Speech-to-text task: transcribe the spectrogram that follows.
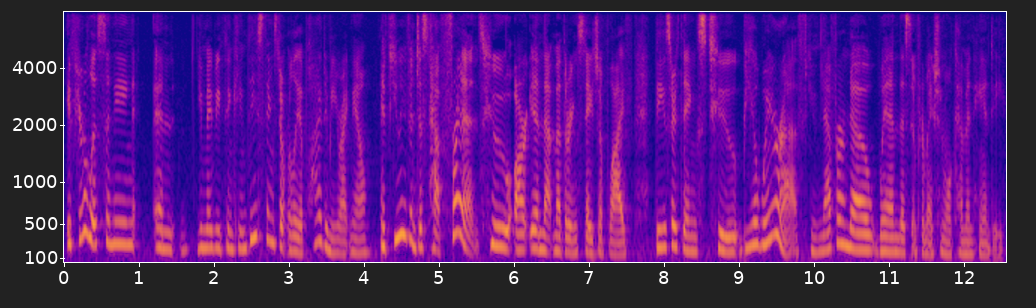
If you're listening and you may be thinking, these things don't really apply to me right now. If you even just have friends who are in that mothering stage of life, these are things to be aware of. You never know when this information will come in handy.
